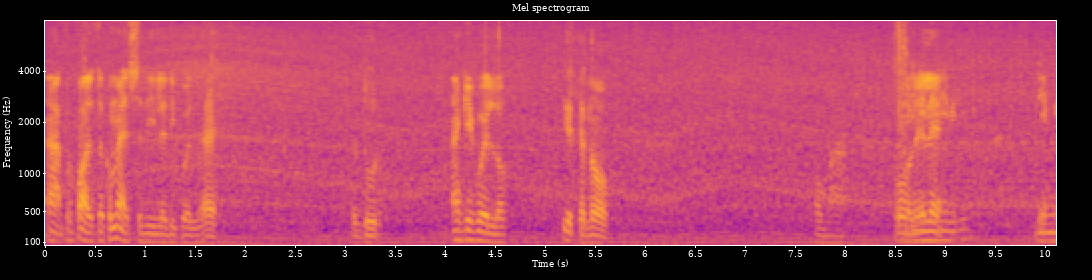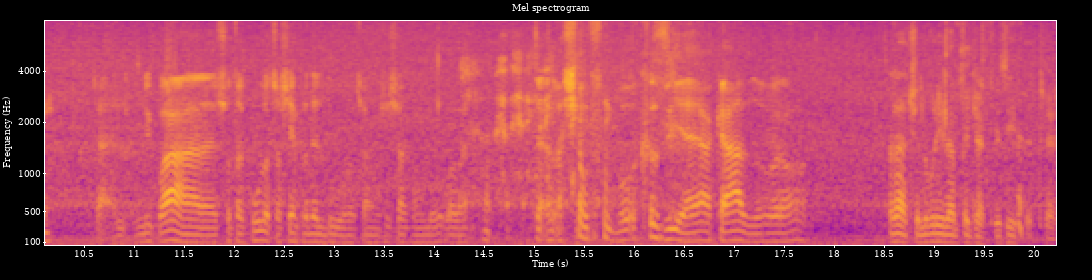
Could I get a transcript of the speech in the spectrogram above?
Ah, a proposito, com'è il sedile di quello? Eh. È duro. Anche quello. Circa no. Oh, ma... Oh, Lele, dimmi, cioè, lui qua eh, sotto il culo c'ha sempre del duro, cioè non si sa con boh, vabbè. Cioè, lasciamo un po' così, eh, a caso, però. Allora c'è pure i lampeggianti, sì, cioè.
